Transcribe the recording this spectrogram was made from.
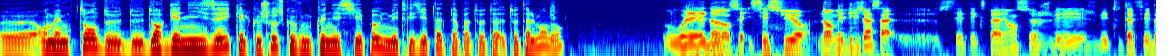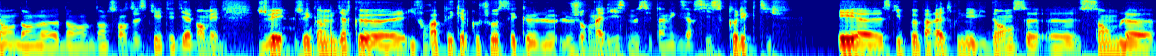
euh, en même temps, d'organiser de, quelque chose que vous ne connaissiez pas ou ne maîtrisiez peut-être pas tota-, totalement, non? Ouais, non, non, c'est sûr. Non, mais déjà, ça, cette expérience, je vais, je vais tout à fait dans, le, sens de ce qui a été dit avant, mais je vais, quand même dire qu'il euh, il faut rappeler quelque chose, c'est que le, journalisme, c'est un exercice collectif. Et euh, ce qui peut paraître une évidence euh, semble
